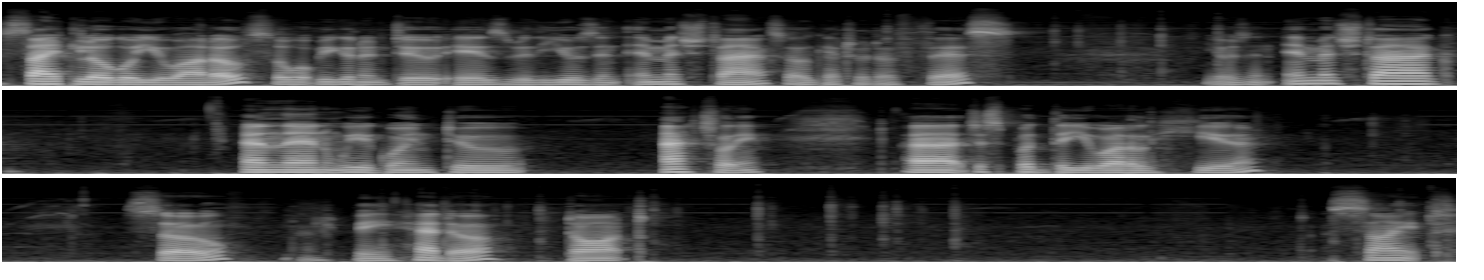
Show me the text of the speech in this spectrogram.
site logo URL. So what we're going to do is we'll use an image tag. So I'll get rid of this. Use an image tag. And then we're going to actually uh, just put the URL here. So it'll be header dot site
